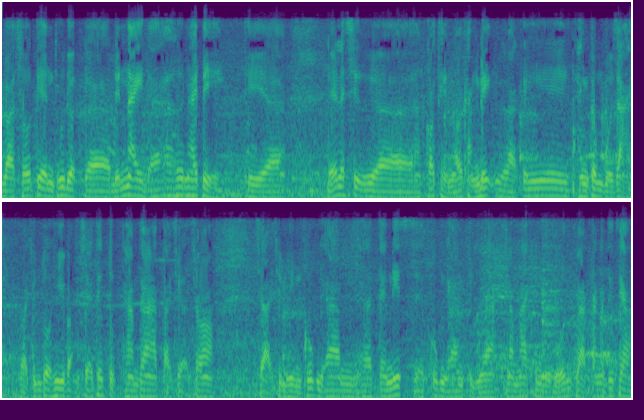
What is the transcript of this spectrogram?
Và số tiền thu được ờ, đến nay đã hơn 2 tỷ. Thì ờ, đấy là sự có thể nói khẳng định là cái thành công của giải. Và chúng tôi hy vọng sẽ tiếp tục tham gia tài trợ cho giải truyền hình cúp nghệ an tennis cúp nghệ an tỉnh nhà năm 2014 và các năm tiếp theo.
